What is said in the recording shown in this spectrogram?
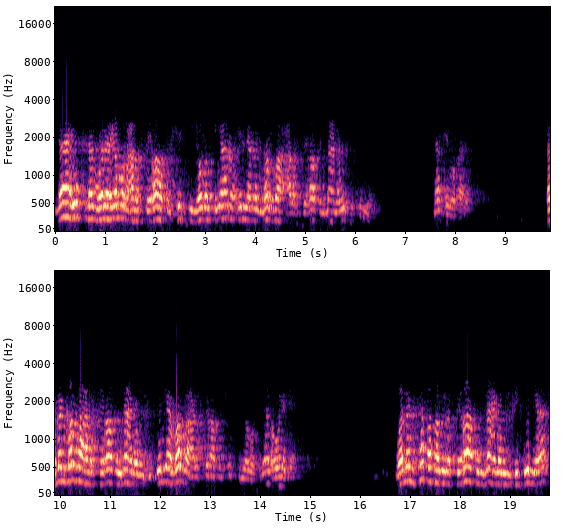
لا يسلم ولا يمر على الصراط الحسي يوم القيامة إلا من مر على الصراط المعنوي في الدنيا. لاحظوا هذا. فمن مر على الصراط المعنوي في الدنيا مر على الصراط الحسي يوم القيامة ونجا ومن سقط من الصراط المعنوي في الدنيا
